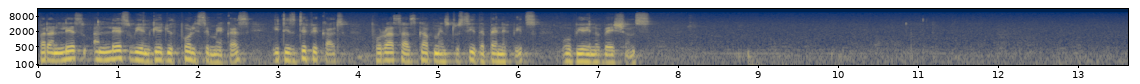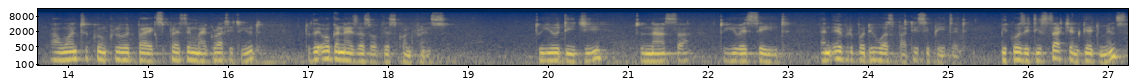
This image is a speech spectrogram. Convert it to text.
but unless, unless we engage with policymakers, it is difficult for us as governments to see the benefits of your innovations. I want to conclude by expressing my gratitude to the organizers of this conference, to UDG, to NASA, to USAID, and everybody who has participated, because it is such engagements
